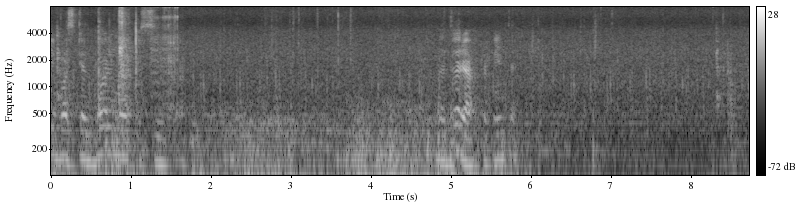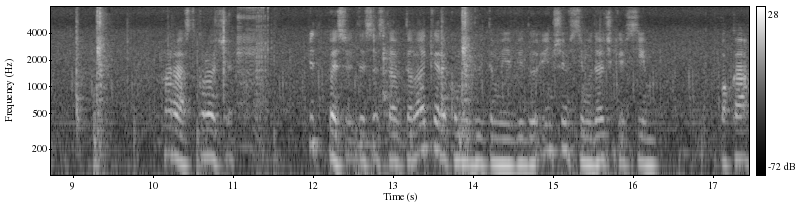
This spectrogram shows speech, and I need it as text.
І баскетбольна сітка. На дверях, прикиньте. Гаразд, коротше. Підписуйтеся, ставте лайки, рекомендуйте мої відео іншим. Всім удачки, всім пока.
